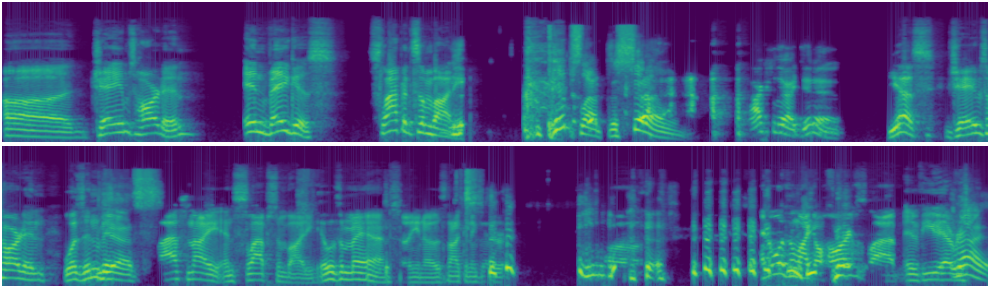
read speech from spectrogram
Uh, James Harden in Vegas slapping somebody. Pimp slapped the shit out of him. Actually, I didn't. Yes, James Harden was in Vegas Yes. last night and slapped somebody. It was a man, so you know it's not going to go. And it wasn't like a hard slap. If you ever right.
